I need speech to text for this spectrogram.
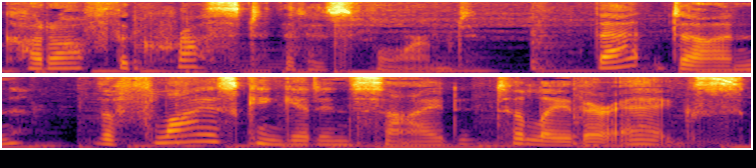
cut off the crust that has formed. That done, the flies can get inside to lay their eggs.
